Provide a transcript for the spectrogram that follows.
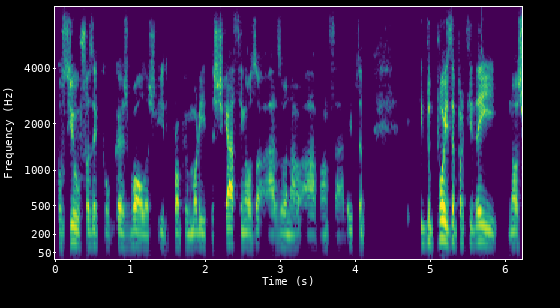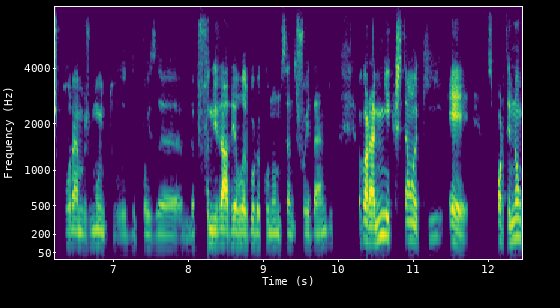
conseguiu fazer com que as bolas e do próprio Morita chegassem aos, à zona avançada. E, portanto, e depois, a partir daí, nós exploramos muito depois a, a, profundidade e a largura que o Nuno Santos foi dando. Agora, a minha questão aqui é, o Sporting não...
